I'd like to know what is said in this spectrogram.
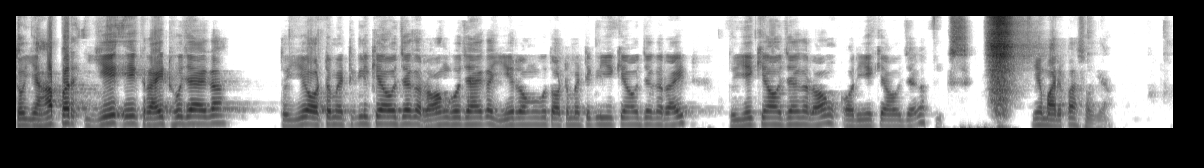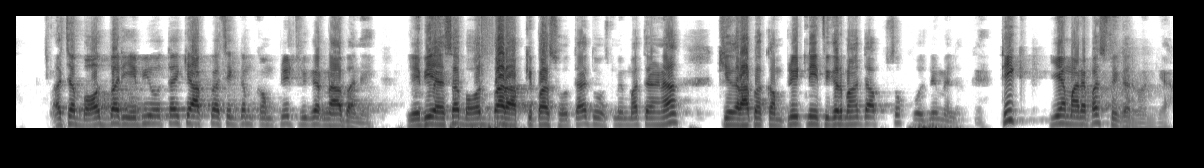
तो यहाँ पर ये एक राइट हो जाएगा तो ये ऑटोमेटिकली क्या हो जाएगा? रॉन्ग हो जाएगा। ये रॉन्ग हो तो ऑटोमेटिकली ये क्या हो जाएगा? राइट तो ये क्या हो जाएगा रॉन्ग और ये क्या हो जाएगा फिक्स ये हमारे पास हो गया। अच्छा बहुत बार ये भी होता है कि आपके पास एकदम कंप्लीट फिगर ना बने। ये भी ऐसा बहुत बार आपके पास होता है तो उसमें मत रहना कि अगर आपका कंप्लीट नहीं फिगर बना तो आप उसको खोजने में लग गए। ठीक? ये हमारे पास फिगर बन गया।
